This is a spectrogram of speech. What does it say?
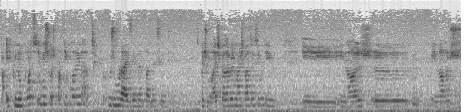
pá, e que no Porto tem as suas particularidades. Os morais ainda fazem sentido? Os morais cada vez mais fazem sentido. E, e nós, uh, e nós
